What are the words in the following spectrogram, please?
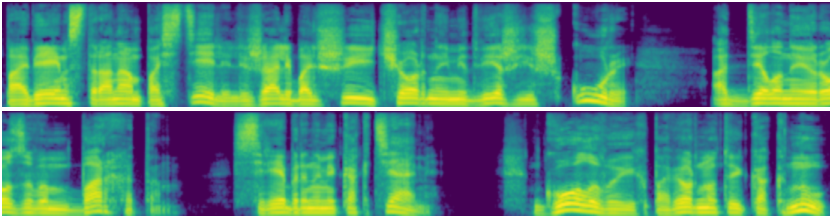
По обеим сторонам постели лежали большие черные медвежьи шкуры — отделанные розовым бархатом, серебряными когтями. Головы их, повернутые к окну,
